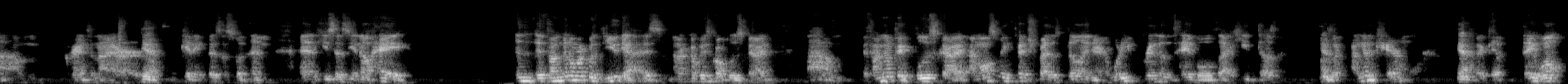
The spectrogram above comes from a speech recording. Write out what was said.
Um, Grant and I are Yeah. getting business with him, and he says, you know, hey, and if I'm going to work with you guys, and our company's called Blue Sky, um, if I'm going to pick Blue Sky, I'm also being pitched by this billionaire. What do you bring to the table that he doesn't? I was like, I'm going to care more. Yeah. Like, they won't.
